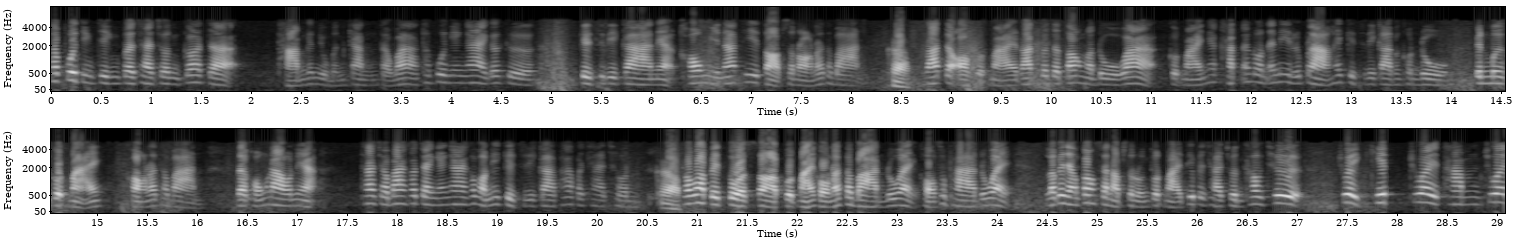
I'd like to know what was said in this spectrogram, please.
ถ้าพูดจริง ๆ ประชาชนก็จะถามกันอยู่เหมือนกัน แต่ว่าถ้าพูดง่าย ๆ ก็คือกฤษฎีกาเนี่ยเขามีหน้าที่ตอบสนองรัฐบาลครับรัฐจะออกกฎหมาย รัฐก็จะต้องมาดูว่ากฎหมายเนี่ยขัดแน่นอนไอ้นี่หรือเปล่าให้กฤษฎีกาเป็นคนดู เป็นมือกฎหมายของรัฐบาล แต่ของเราเนี่ย ถ้าชาวบ้านเข้าใจง่ายๆเขาบอกนี่กฤษฎีกาภาคประชาชน ครับ เพราะว่าไปตรวจสอบกฎหมายของรัฐบาลด้วยของสภาด้วย แล้วก็ยังต้องสนับสนุนกฎหมายที่ประชาชนเข้าชื่อ ช่วยคิดช่วยทำช่วย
